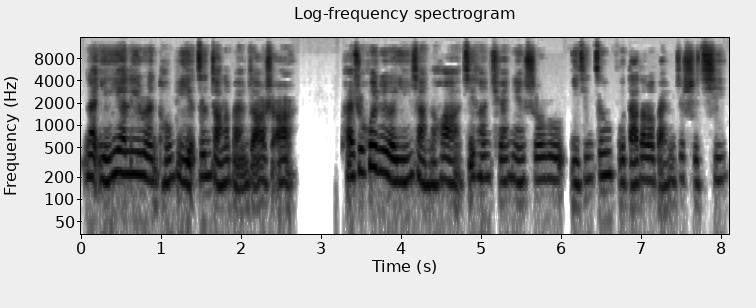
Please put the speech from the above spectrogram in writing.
那营业利润同比也增长了百分之二十二。排除汇率的影响的话，集团全年收入已经增幅达到了百分之十七。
